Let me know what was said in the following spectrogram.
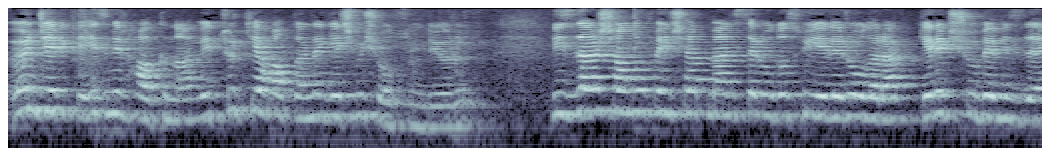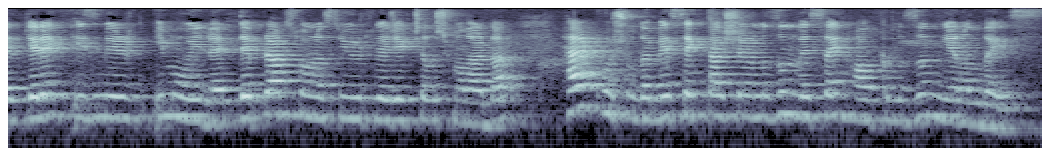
öncelikle İzmir halkına ve Türkiye halklarına geçmiş olsun diyoruz. Bizler Şanlıurfa İnşaat Mühendisleri Odası üyeleri olarak gerek şubemizde gerek İzmir İMO ile deprem sonrası yürütülecek çalışmalarda her koşulda meslektaşlarımızın ve sayın halkımızın yanındayız.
